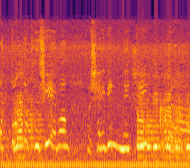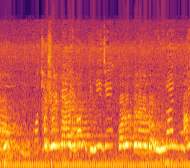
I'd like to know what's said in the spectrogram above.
অত্যন্ত খুশি এবং সেই দিন নেত্রী কথা শুনবেন এবং তিনি যে উন্নয়নমুখী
